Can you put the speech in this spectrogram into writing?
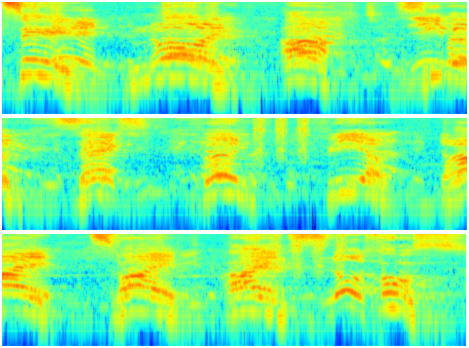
10, 9, 8, 7, 6, 5, 4, 3, 2, 1. Los! Los!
